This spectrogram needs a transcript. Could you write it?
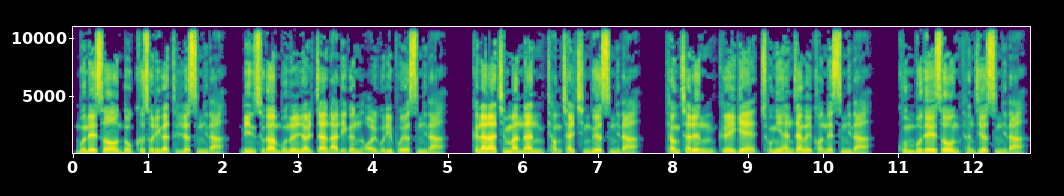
문에서 노크 소리가 들렸습니다. 민수가 문을 열자 나딕은 얼굴이 보였습니다. 그날 아침 만난 경찰 친구였습니다. 경찰은 그에게 종이 한 장을 건넸습니다. 군부대에서 온 편지였습니다.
